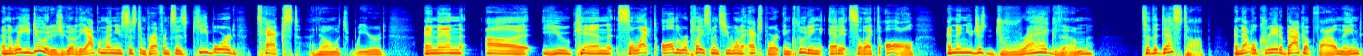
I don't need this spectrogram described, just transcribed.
And the way you do it is you go to the Apple menu, System Preferences, Keyboard, Text. I know it's weird. And then uh, you can select all the replacements you want to export, including Edit Select All, and then you just drag them to the desktop and that will create a backup file named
